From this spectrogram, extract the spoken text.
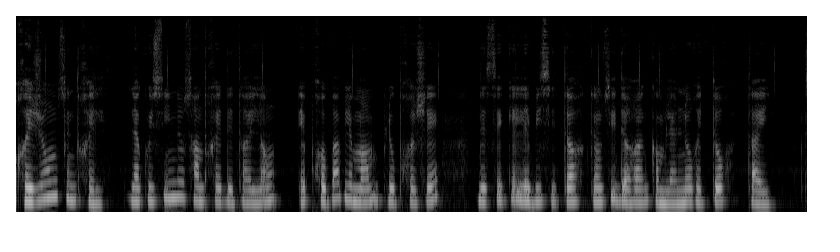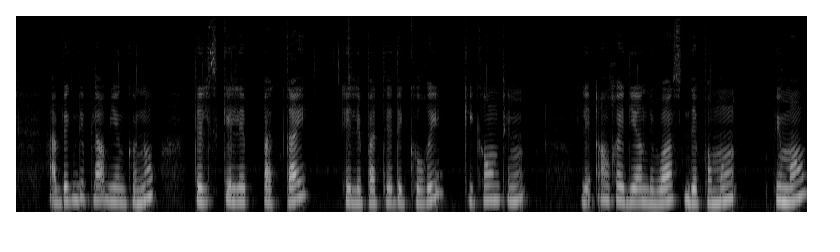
Région centrale. La cuisine du centre de Thaïlande est probablement plus proche de ce que les visiteurs considèrent comme la nourriture avec des plats bien connus tels que les thaï et les pâtés de curry qui contiennent les ingrédients de base de piment,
